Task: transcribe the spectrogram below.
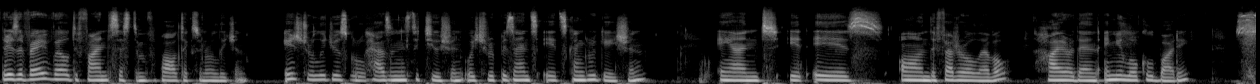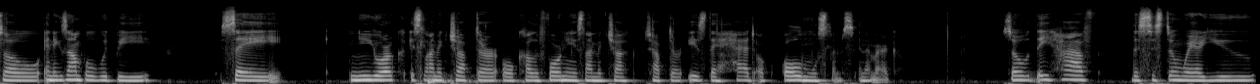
there is a very well defined system for politics and religion. Each religious group has an institution which represents its congregation, and it is on the federal level, higher than any local body. So, an example would be say New York Islamic chapter or California Islamic cha- chapter is the head of all Muslims in America. So they have the system where you,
